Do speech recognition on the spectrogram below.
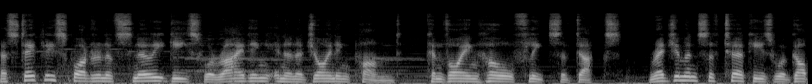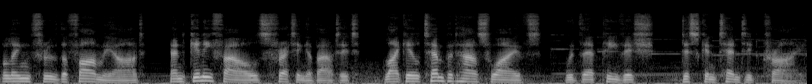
A stately squadron of snowy geese were riding in an adjoining pond, convoying whole fleets of ducks, Regiments of turkeys were gobbling through the farmyard, and guinea fowls fretting about it, like ill-tempered housewives, with their peevish, discontented cry.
